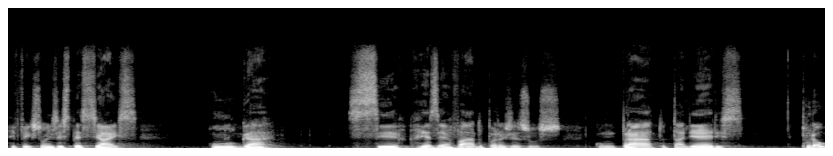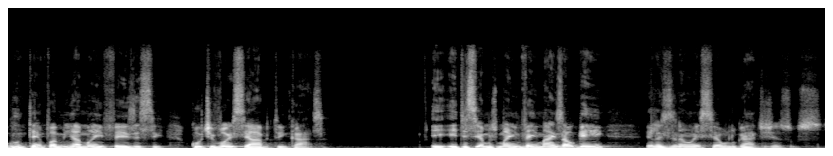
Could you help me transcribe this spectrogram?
refeições especiais, um lugar ser reservado para Jesus, com um prato, talheres. Por algum tempo a minha mãe fez esse, cultivou esse hábito em casa e, e dizíamos, mãe, vem mais alguém? Ela dizia, não, esse é o lugar de Jesus.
